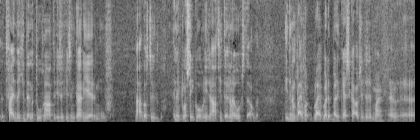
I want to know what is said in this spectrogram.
het feit dat je daar naartoe gaat, is, is een carrière move. Nou, dat is natuurlijk in een klassieke organisatie tegenovergestelde. Iedereen blijft, blijft bij de, bij de zitten, zeg maar. En, eh,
